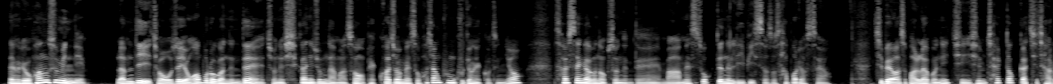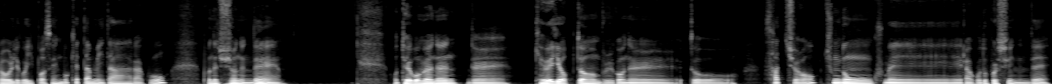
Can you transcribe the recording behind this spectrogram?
네, 그리고 황수민님. 람디, 저 어제 영화 보러 갔는데 저는 시간이 좀 남아서 백화점에서 화장품 구경했거든요. 살 생각은 없었는데 마음에 쏙 드는 립이 있어서 사버렸어요. 집에 와서 발라보니 진심 찰떡같이 잘 어울리고 이뻐서 행복했답니다. 라고 보내주셨는데, 어떻게 보면은, 네, 계획이 없던 물건을 또 샀죠. 충동 구매라고도 볼 수 있는데,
